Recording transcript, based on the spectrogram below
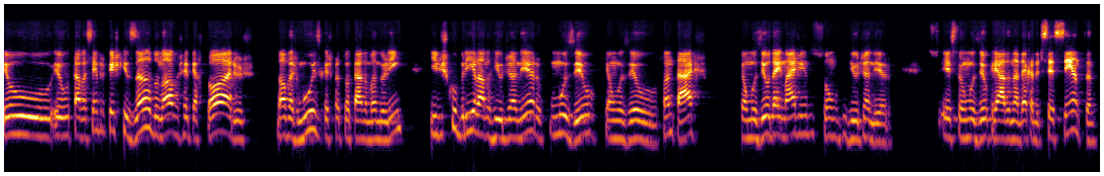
Eu eu estava sempre pesquisando novos repertórios, novas músicas para tocar no bandolim e descobri lá no Rio de Janeiro um museu, que é um museu fantástico, que é o Museu da Imagem e do Som do Rio de Janeiro. Esse foi um museu criado na década de 60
